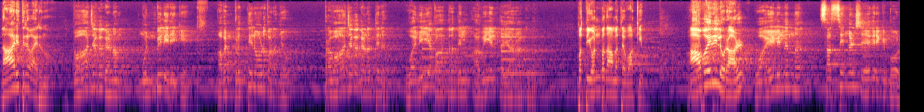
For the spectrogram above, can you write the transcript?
ദാരിദ്ര്യമായിരുന്നു. വാചകഗണം മുൻപിലിരിക്കെ. അവൻ വൃത്തിനോട് പറഞ്ഞു പ്രവാചക ഗണത്തിന് വലിയ പാത്രത്തിൽ അവിയൽ തയ്യാറാക്കുക. മുപ്പത്തി ഒൻപതാമത്തെ വാക്യം. അവരിൽ ഒരാൾ വയലിൽ നിന്ന് സസ്യങ്ങൾ ശേഖരിക്കുമ്പോൾ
